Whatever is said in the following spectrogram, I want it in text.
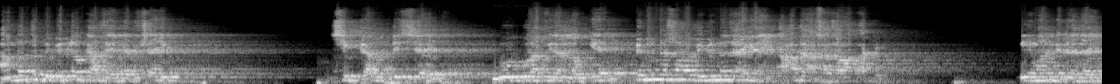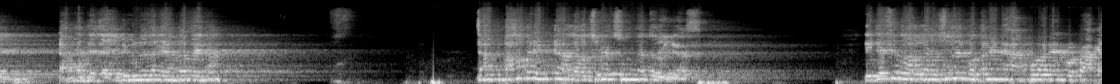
আমরা তো বিভিন্ন কাজে ব্যবসায়িক শিক্ষার উদ্দেশ্যে দূর লোককে বিভিন্ন সময় বিভিন্ন জায়গায় আমাদের আসা যাওয়া থাকে। একটা আল্লাহ রসুলের কথা না আমি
